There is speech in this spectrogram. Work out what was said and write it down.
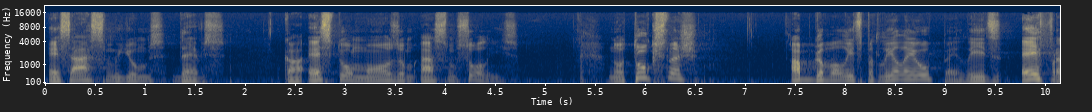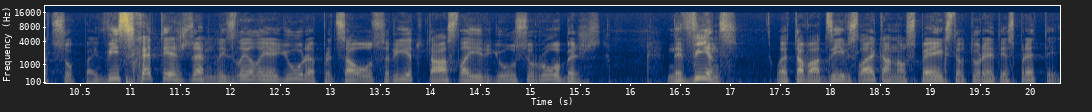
es esmu jums devis, kā es to mūzumu esmu solījis. No tūkstneša apgabala līdz pat lielajai upei, līdz Eifrats upei, viss hetiešu zem, līdz lielajai jūrai, pret saules rietu, tās lai ir jūsu robežas. Neviens, lai tavā dzīves laikā nav spējīgs tev turēties pretī,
